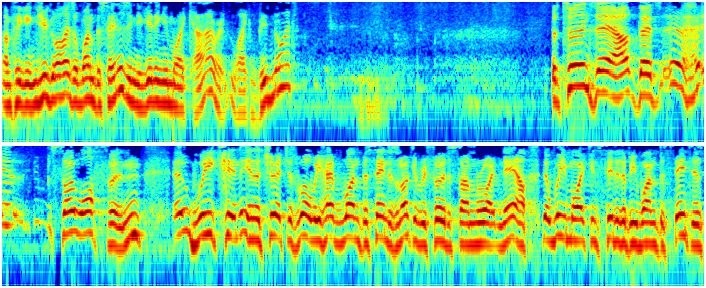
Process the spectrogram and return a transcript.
I'm thinking, you guys are one percenters and you're getting in my car at like midnight? But it turns out that uh, so often uh, we can, in the church as well, we have one percenters, and I could refer to some right now that we might consider to be one percenters,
